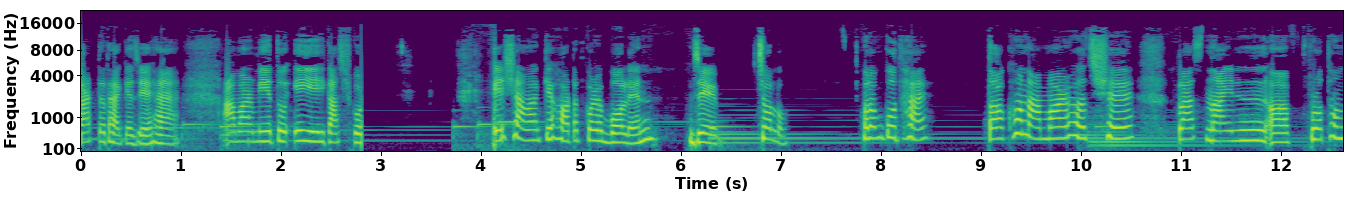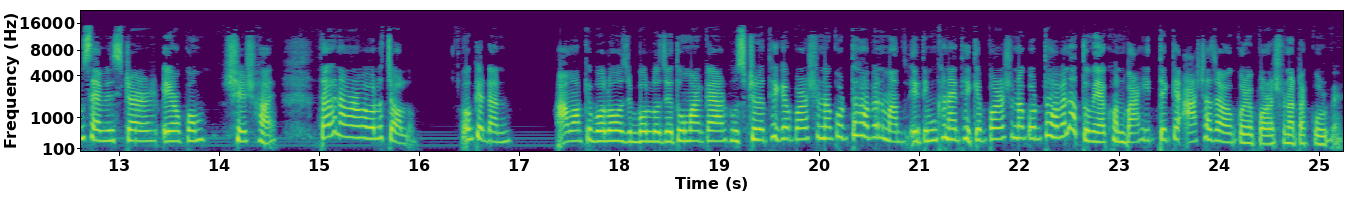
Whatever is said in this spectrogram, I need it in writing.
কাটতে থাকে যে হ্যাঁ আমার মেয়ে তো এই এই কাজ করে, এসে আমাকে হঠাৎ করে বলেন যে, চলো বললাম কোথায়? তখন আমার হচ্ছে ক্লাস নাইন প্রথম সেমিস্টার এরকম শেষ হয়। তখন আমার বাবা বলল, চলো ওকে ডান আমাকে বলো যে, বলল যে তোমাকে আর হোস্টেলে থেকে পড়াশোনা করতে হবে না এতিমখানায় থেকে পড়াশোনা করতে হবে না, তুমি এখন বাহির থেকে আসা যাওয়া করে পড়াশোনাটা করবে।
